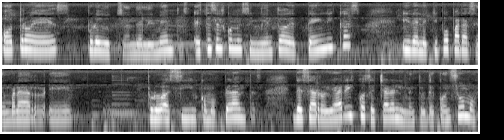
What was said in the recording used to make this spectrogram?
Otro es producción de alimentos. Este es el conocimiento de técnicas y del equipo para sembrar eh, así como plantas, desarrollar y cosechar alimentos de consumo.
